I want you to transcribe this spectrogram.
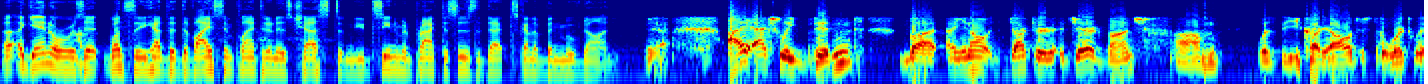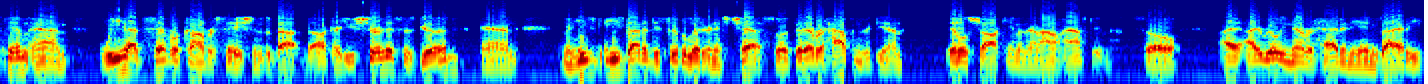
uh, again, or was it once he had the device implanted in his chest and you'd seen him in practices that that's kind of been moved on? Yeah, I actually didn't, but uh, you know, Dr. Jared Bunch um, was the cardiologist that worked with him, and we had several conversations about, Doc, are you sure this is good? And I mean, he's he's got a defibrillator in his chest, so if it ever happens again it'll shock him, and then I don't have to. So I, I really never had any anxiety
